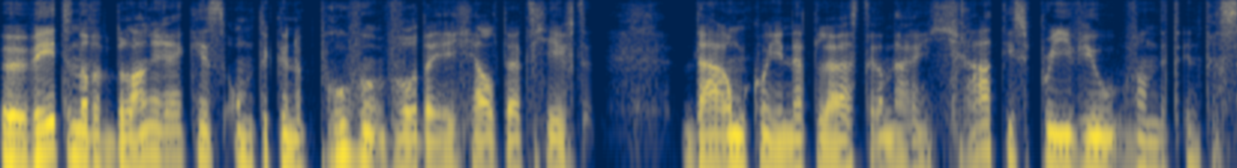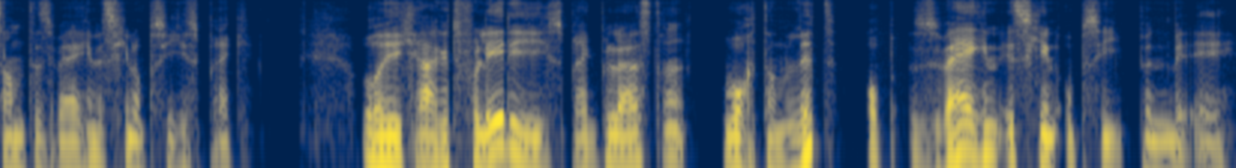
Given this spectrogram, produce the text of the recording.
We weten dat het belangrijk is om te kunnen proeven voordat je geld uitgeeft. Daarom kon je net luisteren naar een gratis preview van dit interessante Zwijgen is geen optiegesprek. Wil je graag het volledige gesprek beluisteren? Word dan lid op zwijgenisgeenoptie.be.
